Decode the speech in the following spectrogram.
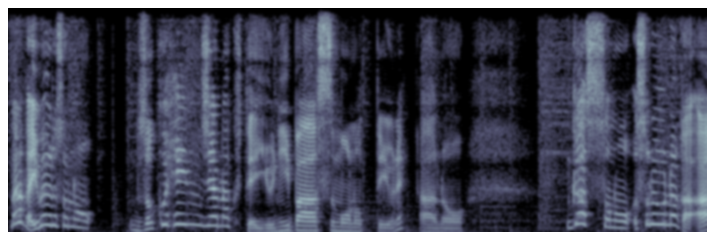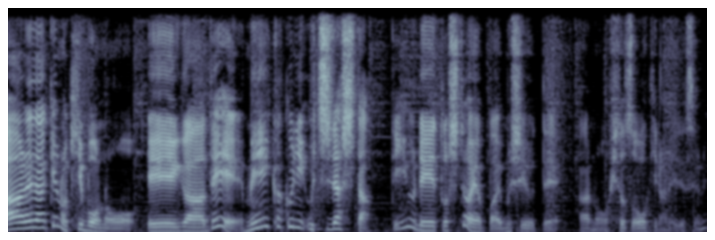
まあなんかいわゆるその続編じゃなくてユニバースものっていうね。あのがそのそれをなんかあれだけの規模の映画で明確に打ち出したっていう例としてはやっぱ MCU ってあの一つ大きな例ですよね。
